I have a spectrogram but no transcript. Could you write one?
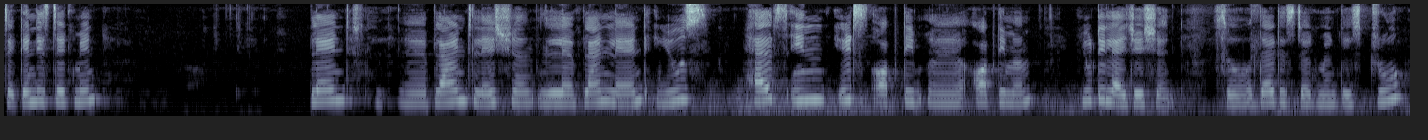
second statement. Plant uh, plant plant land use helps in its uh, optimum utilization. So that statement is true.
